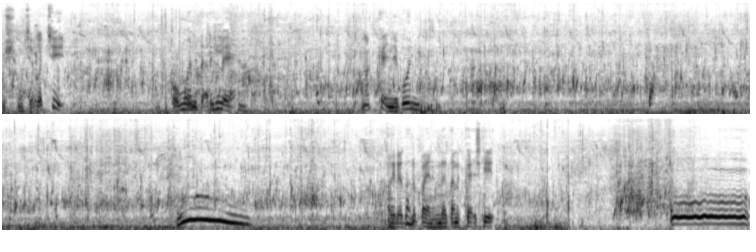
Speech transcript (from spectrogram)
Uish, macam kecil. Koma ni tak relax. Makan je pun. Hmm. Mari datang depan Datang dekat sikit. Oh.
